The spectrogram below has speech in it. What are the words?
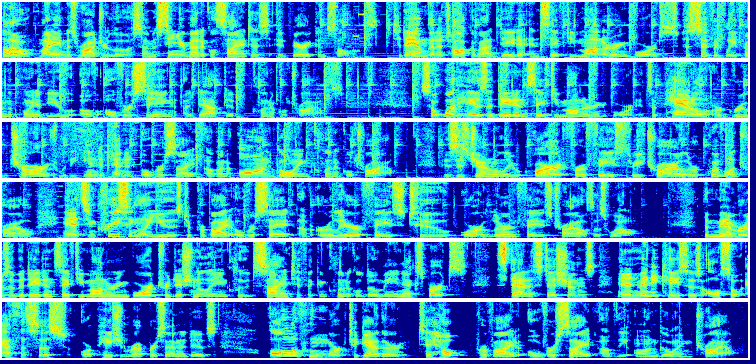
Hello, my name is Roger Lewis. I'm a senior medical scientist at Berry Consultants. Today I'm going to talk about data and safety monitoring boards, specifically from the point of view of overseeing adaptive clinical trials. So what is a data and safety monitoring board? It's a panel or group charged with the independent oversight of an ongoing clinical trial. This is generally required for a phase 3 trial or equivalent trial, and it's increasingly used to provide oversight of earlier phase 2 or learn phase trials as well. The members of a Data and Safety Monitoring Board traditionally include scientific and clinical domain experts, statisticians, and in many cases also ethicists or patient representatives, all of whom work together to help provide oversight of the ongoing trial.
